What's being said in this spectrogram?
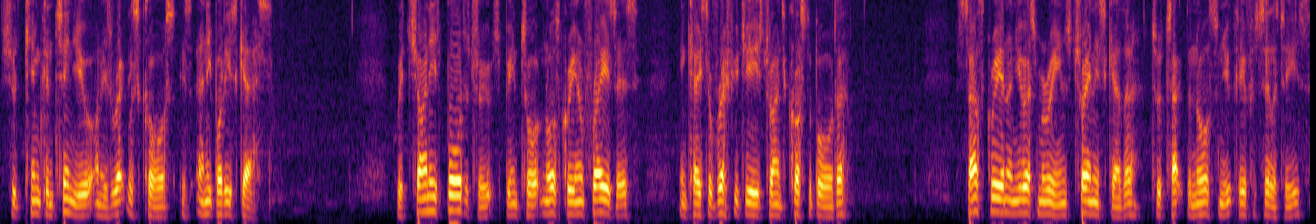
should Kim continue on his reckless course is anybody's guess. With Chinese border troops being taught North Korean phrases in case of refugees trying to cross the border, South Korean and US Marines training together to attack the North's nuclear facilities,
